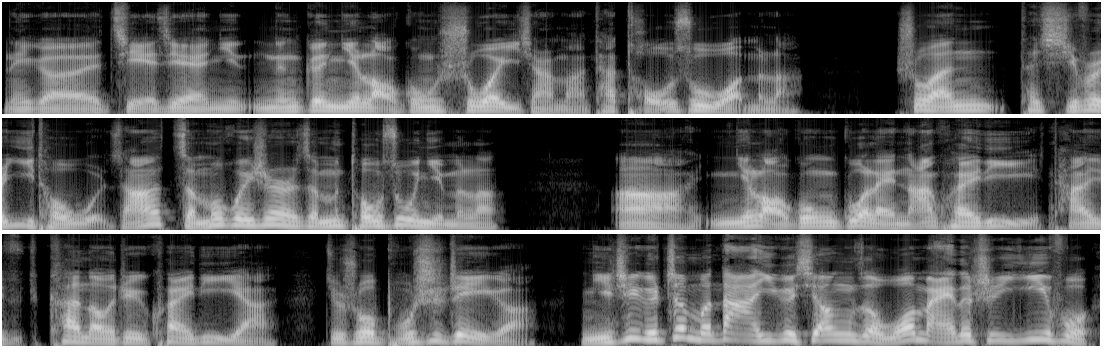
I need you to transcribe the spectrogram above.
那个姐姐，你能跟你老公说一下吗？他投诉我们了。说完，他媳妇儿一头雾，咋？怎么回事？怎么投诉你们了？啊，你老公过来拿快递，他看到这个快递呀，就说不是这个。你这个这么大一个箱子，我买的是衣服，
